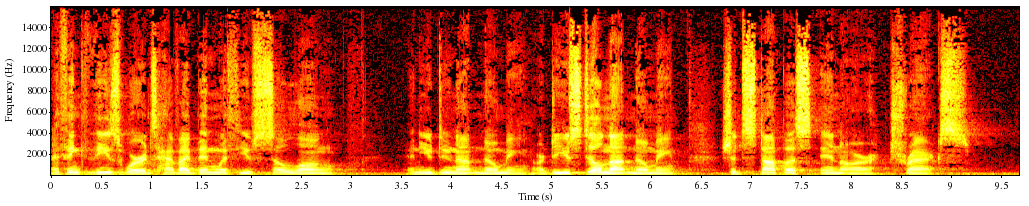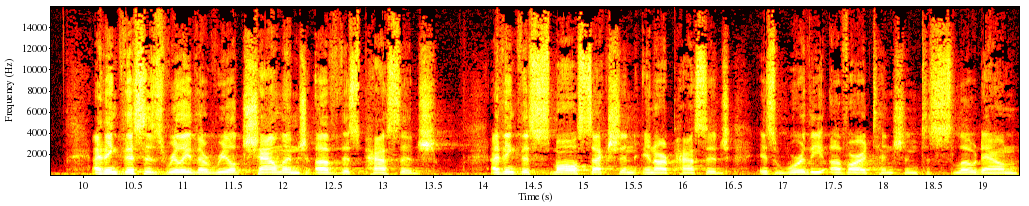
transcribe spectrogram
I think these words, Have I been with you so long, and you do not know me, or do you still not know me, should stop us in our tracks. I think this is really the real challenge of this passage. I think this small section in our passage is worthy of our attention to slow down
